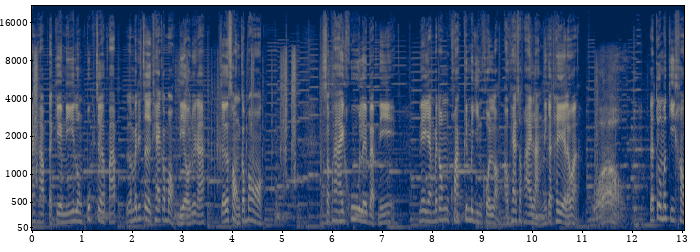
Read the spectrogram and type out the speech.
นะครับ แต่เกมนี้ลงปุ๊บเจอปั๊บ แล้วไม่ได้เจอแค่กระบอกเดียวด้วยนะ เจอ 2 กระบอกสะพายคู่เลยแบบนี้ เนี่ยยังไม่ต้องควักขึ้นมายิงคนหรอก เอาแค่สะพายหลังนี่ก็เท่แล้วอะว้าว แล้วตัวเมื่อกี้เขา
